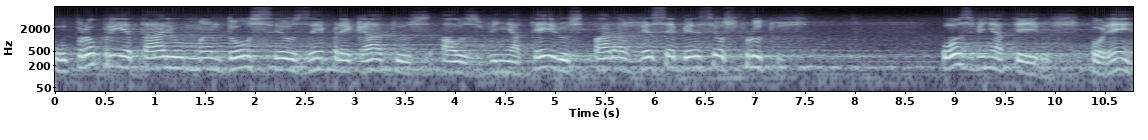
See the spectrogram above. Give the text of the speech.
o proprietário mandou seus empregados aos vinhateiros para receber seus frutos. Os vinhateiros, porém,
